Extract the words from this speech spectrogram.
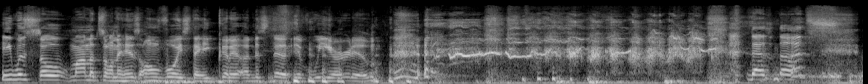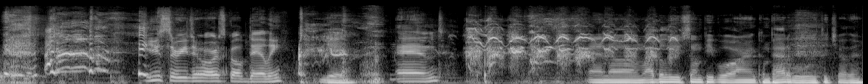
he was so monotone in his own voice that he couldn't understand if we heard him. That's nuts. You used to read your horoscope daily, Yeah, and and um, I believe some people aren't compatible with each other,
